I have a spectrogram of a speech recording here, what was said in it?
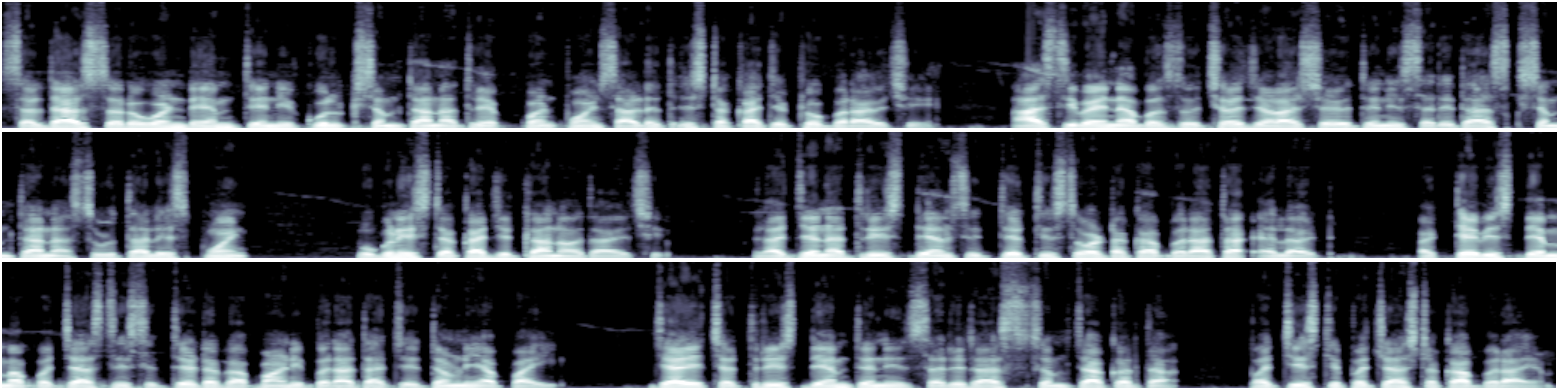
સરદાર સરોવર ડેમ તેની કુલ ક્ષમતાના ત્રેપન પોઈન્ટ સાડત્રીસ ટકા જેટલો ભરાયો છે. આ સિવાયના બસો છ જળાશયો તેની સરેરાશ ક્ષમતાના સુડતાલીસ પોઈન્ટ ઓગણીસ ટકા જેટલા નોંધાયા છે. રાજ્યના ત્રીસ ડેમ સિત્તેરથી સો ટકા ભરાતા એલર્ટ, અઠ્યાવીસ ડેમમાં પચાસથી સિત્તેર ટકા પાણી ભરાતા ચેતવણી અપાઈ, જ્યારે છત્રીસ ડેમ તેની સરેરાશ ક્ષમતા કરતાં પચીસથી પચાસ ટકા ભરાયા.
